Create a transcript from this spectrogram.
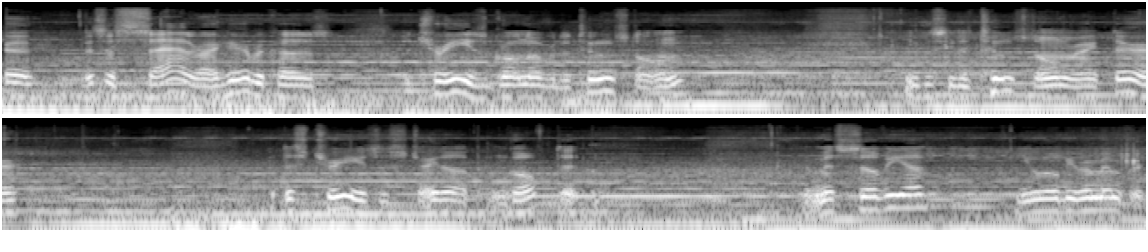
This is sad right here because the tree is grown over the tombstone. You can see the tombstone right there. But this tree is just straight up engulfed it. Miss Sylvia, you will be remembered.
